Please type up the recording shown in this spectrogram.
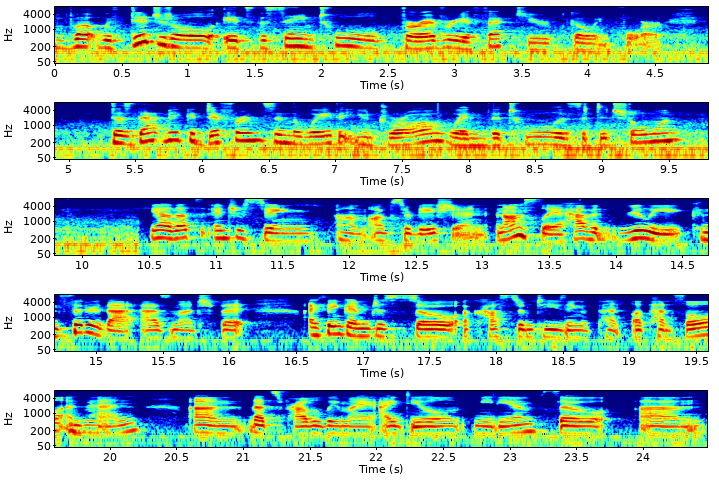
but with digital, it's the same tool for every effect you're going for. Does that make a difference in the way that you draw when the tool is a digital one? Yeah, that's an interesting um, observation. And honestly, I haven't really considered that as much, but I think I'm just so accustomed to using a, pen, a pencil and mm-hmm. pen. Um, that's probably my ideal medium. So um,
